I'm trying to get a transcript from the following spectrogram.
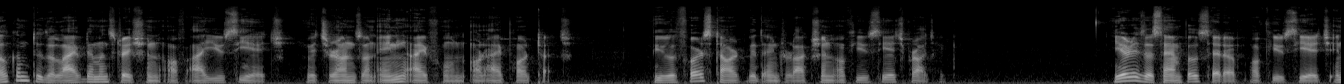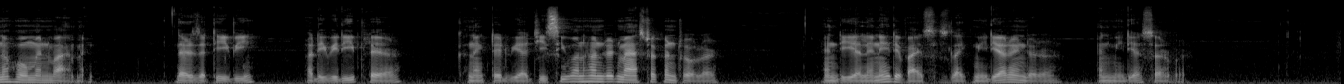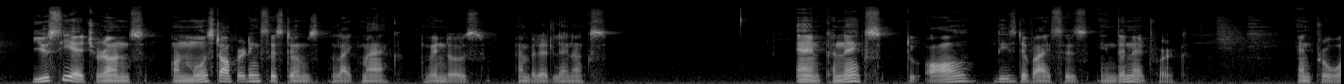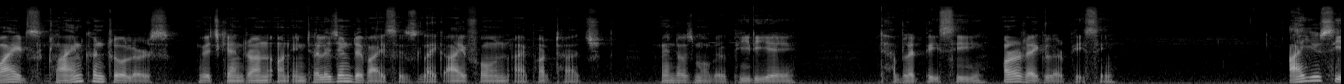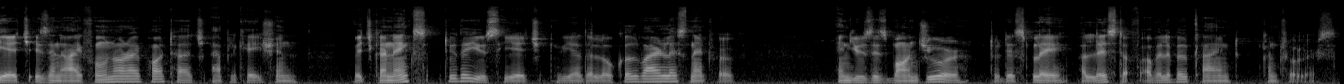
Welcome to the live demonstration of IUCH which runs on any iPhone or iPod Touch. We will first start with the introduction of UCH project. Here is a sample setup of UCH in a home environment. There is a TV, a DVD player, connected via GC100 master controller, and DLNA devices like media renderer and media server. UCH runs on most operating systems like Mac, Windows, Embedded Linux, and connects to all these devices in the network and provides client controllers which can run on intelligent devices like iPhone, iPod Touch, Windows Mobile PDA, tablet PC, or a regular PC. IUCH is an iPhone or iPod Touch application which connects to the UCH via the local wireless network and uses Bonjour to display a list of available client controllers.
